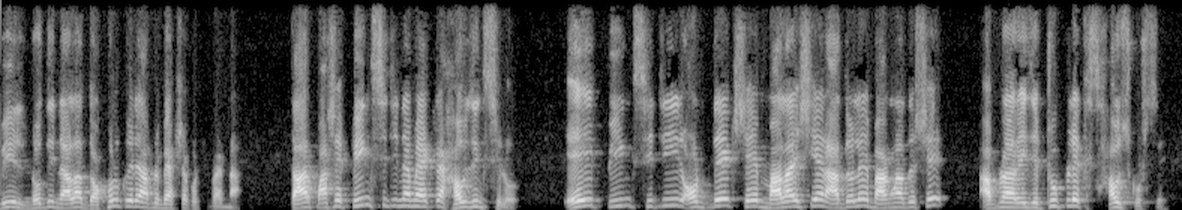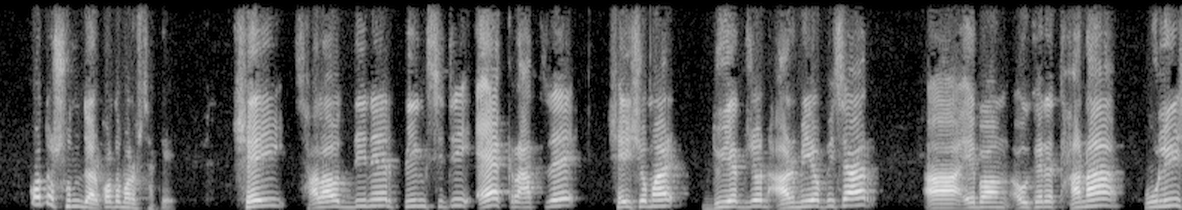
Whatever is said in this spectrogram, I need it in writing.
বিল, নদী, নালা দখল করে আপনি ব্যবসা করতে পারেন না। তার পাশে পিঙ্ক সিটি নামে একটা হাউজিং ছিল। এই পিঙ্ক সিটির অর্ধেক সে মালয়েশিয়ার আদলে বাংলাদেশে আপনার এই যে টুপ্লেক্স হাউস করছে। কত সুন্দর, কত মানুষ থাকে। সেই সালাউদ্দিনের পিঙ্ক সিটি এক রাত্রে সেই সময় দুই একজন আর্মি অফিসার এবং ওইখানে থানা, পুলিশ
